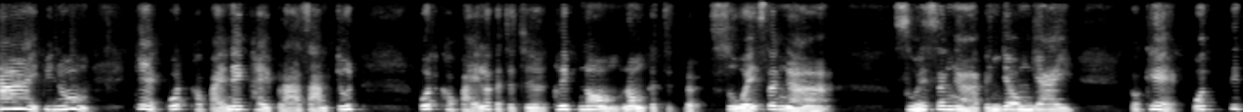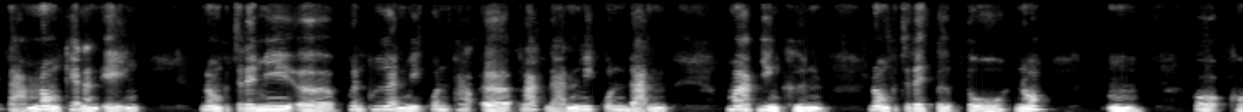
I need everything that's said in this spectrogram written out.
ง่าย ๆ พี่น้อง แค่กดเข้าไปในไข่ปลาสามจุด กดเข้าไปแล้วก็จะเจอคลิปน้องน้องก็จะแบบสวยสง่า สวยสง่าเป็นยองใยก็แค่กดติดตามน้องแค่นั้นเองน้องก็จะได้มีเอ่อเพื่อนๆมีคนเอ่อพลักดันมีคนดัน มากยิ่งขึ้นน้องก็จะได้เติบโตเนาะอืม ก็ขอ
